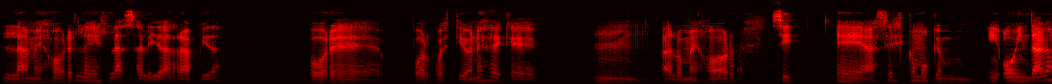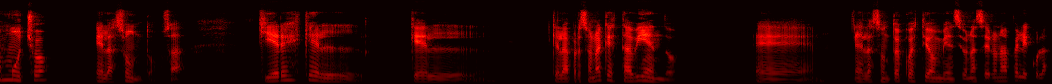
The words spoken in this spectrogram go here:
la mejor es la salida rápida por, eh, por cuestiones de que mm, a lo mejor, sí, eh, haces como que, mm, o indagas mucho el asunto. O sea, quieres que el, que el, que la persona que está viendo eh, el asunto en cuestión, bien sea una serie o una película,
